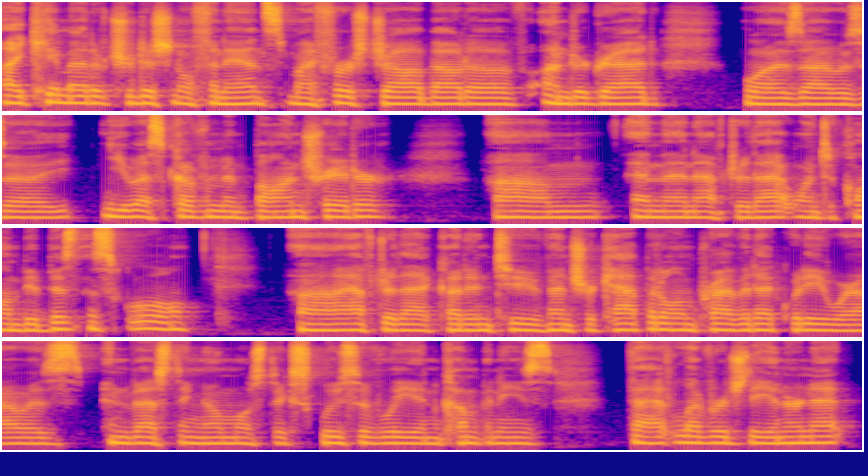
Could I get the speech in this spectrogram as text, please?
I came out of traditional finance. My first job out of undergrad was I was a U.S. government bond trader. Um, and then after that, went to Columbia Business School. Uh, after that, got into venture capital and private equity, where I was investing almost exclusively in companies that leverage the internet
